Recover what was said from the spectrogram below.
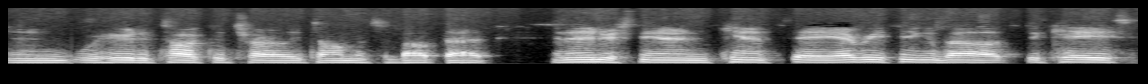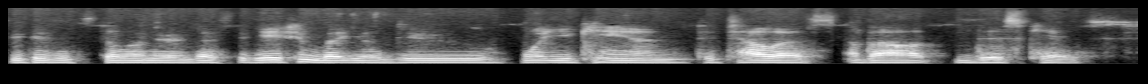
and we're here to talk to Charlie Thomas about that. And I understand can't say everything about the case because it's still under investigation, but you'll do what you can to tell us about this case.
